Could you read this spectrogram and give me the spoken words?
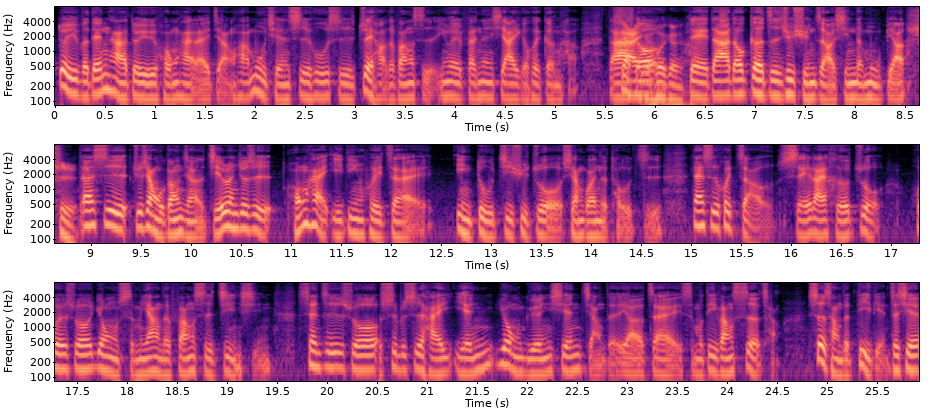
对于 Vedanta 对于红海来讲的话，目前似乎是最好的方式，因为反正下一个会更好，大家都会更好。对，大家都各自去寻找新的目标。是，但是就像我刚刚讲的结论，就是红海一定会在印度继续做相关的投资，但是会找谁来合作，或者说用什么样的方式进行，甚至是说是不是还沿用原先讲的要在什么地方设厂。设厂的地点，这些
